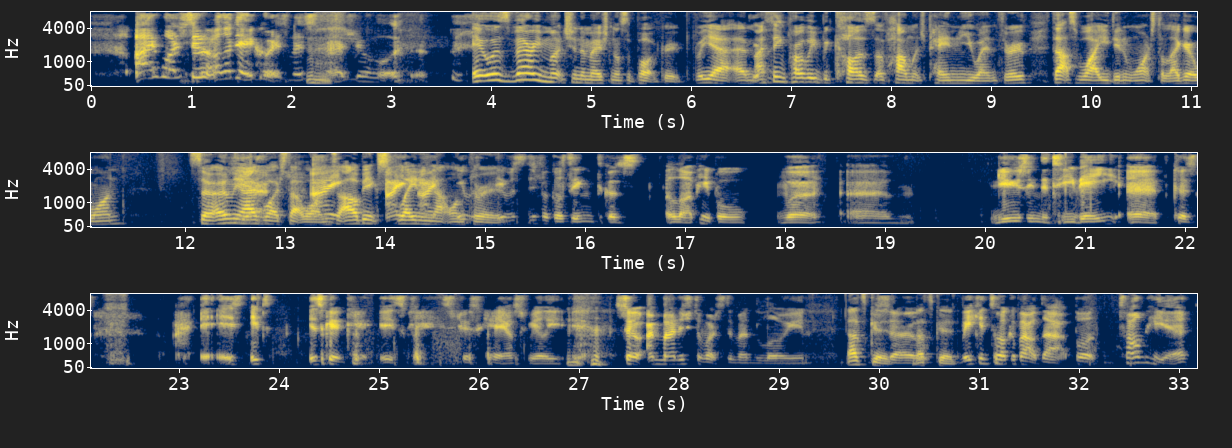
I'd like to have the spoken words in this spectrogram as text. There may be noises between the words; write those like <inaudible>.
I watched the holiday Christmas <laughs> special. <laughs> It was very much an emotional support group, but yeah, um, I think probably because of how much pain you went through, that's why you didn't watch the Lego one. So only Yeah, I've watched that one, I- so I'll be explaining I- I- that one it was, through. It was a difficult thing because a lot of people were um, using the TV uh, because it's it's it's good. It's it's just chaos, really. <laughs> So I managed to watch The Mandalorian. that's good. So that's good. We can talk about that, but Tom here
